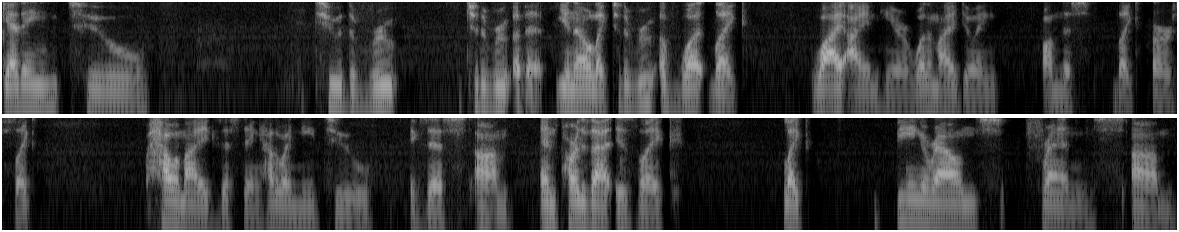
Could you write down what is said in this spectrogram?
getting to to the root to the root of it, you know, like to the root of what like why I am here, what am I doing on this like earth, like how am I existing? How do I need to exist? Um and part of that is like like being around friends um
